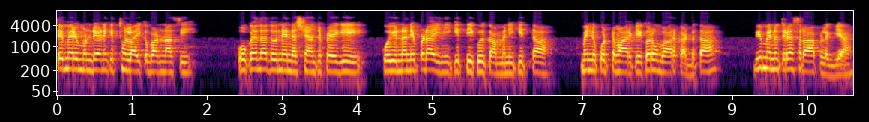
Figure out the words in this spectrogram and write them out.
ਤੇ ਮੇਰੇ ਮੁੰਡਿਆਂ ਨੇ ਕਿੱਥੋਂ ਲਾਇਕ ਬਣਨਾ ਸੀ? ਉਹ ਕਹਿੰਦਾ, ਦੋਨੇ ਨਸ਼ਿਆਂ 'ਚ ਪੈ ਗਏ। ਕੋਈ ਉਹਨਾਂ ਨੇ ਪੜ੍ਹਾਈ ਨਹੀਂ ਕੀਤੀ, ਕੋਈ ਕੰਮ ਨਹੀਂ ਕੀਤਾ। ਮੈਨੂੰ ਕੁੱਟ ਮਾਰ ਕੇ ਘਰੋਂ ਬਾਹਰ ਕੱਢਤਾ। ਵੀ ਮੈਨੂੰ ਤੇਰਾ ਸਰਾਪ ਲੱਗਿਆ।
